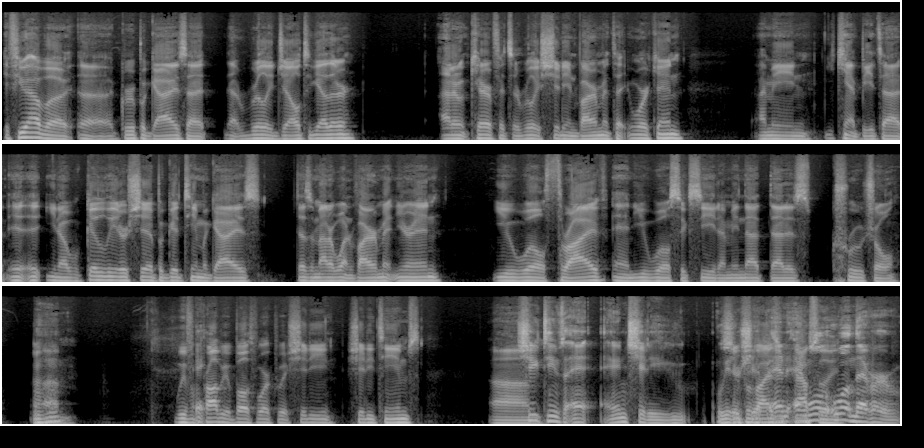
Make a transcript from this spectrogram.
if you have a, a group of guys that that really gel together, I don't care if it's a really shitty environment that you work in. I mean, you can't beat that. It, it, you know, good leadership, a good team of guys. Doesn't matter what environment you're in, you will thrive and you will succeed. I mean that that is crucial. Um, we've probably both worked with shitty shitty teams. Um, shitty teams and, and shitty leadership, and, and we'll, we'll never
